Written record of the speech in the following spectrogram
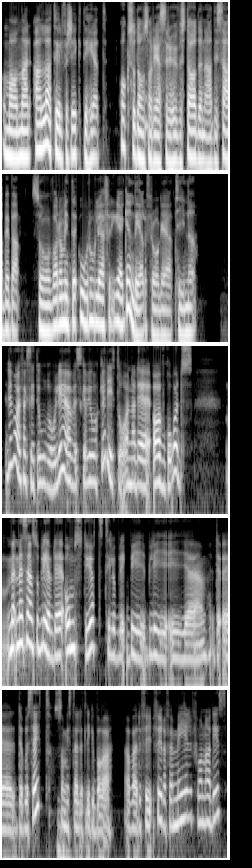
och manar alla till försiktighet, också de som reser i huvudstaden Addis Abeba. Så var de inte oroliga för egen del, frågar jag Tina. Det var jag faktiskt lite orolig över, ska vi åka dit då när det avråds? Men, men, sen så blev det omstyrt till att bli, bli, bli i eh, de, eh, Debrecet som mm. istället ligger bara ja, vad är det, fyra, fem mil från Addis.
